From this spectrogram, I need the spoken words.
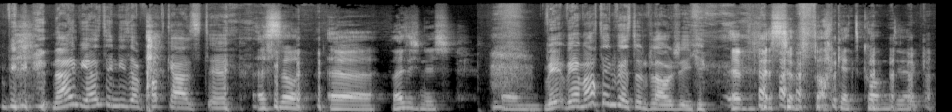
nein, wie heißt denn dieser Podcast? Äh, Ach so, äh, weiß ich nicht. Ähm, wer, wer, macht denn Fest und Flauschig? Äh, fest und Fuck, jetzt komm, Dirk.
